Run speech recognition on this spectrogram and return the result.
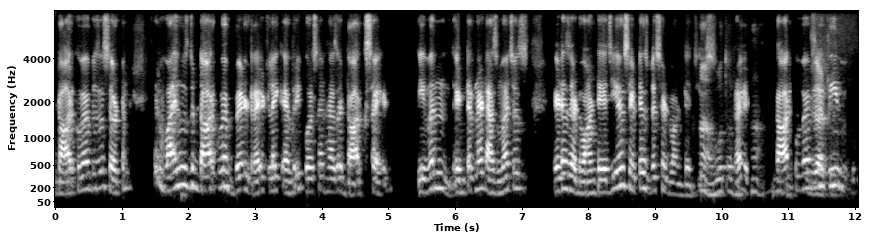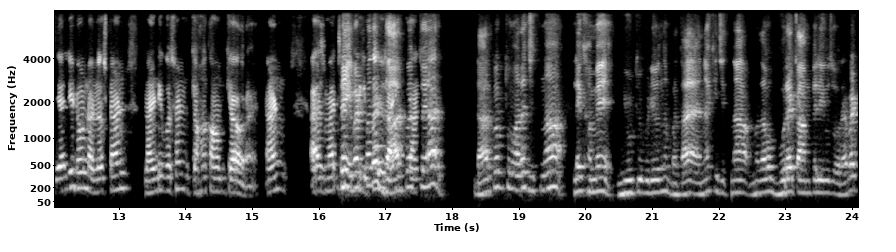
dark web is a certain फिर why was the dark web build right like every person has a dark side even internet as much as it is advantageous it is हाँ disadvantageous वो तो है right? हाँ dark web में Exactly. we really don't understand 90% कहाँ काम क्या हो रहा है। And as much as नहीं बट पता है डार्क वेब तो यार डार्क वेब तुम्हारा जितना लाइक हमें यूट्यूब वीडियोस में बताया है ना कि जितना मतलब वो बुरे काम के लिए यूज़ हो रहा है। But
